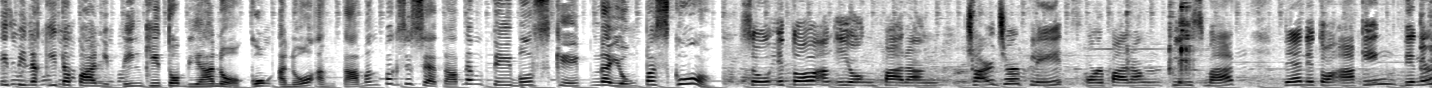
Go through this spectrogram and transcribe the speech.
Ipinakita pa ni Pinky Tobiano kung ano ang tamang pagsisetup ng tablescape ngayong Pasko. So ito ang iyong parang charger plate or parang placemat. Then ito ang aking dinner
